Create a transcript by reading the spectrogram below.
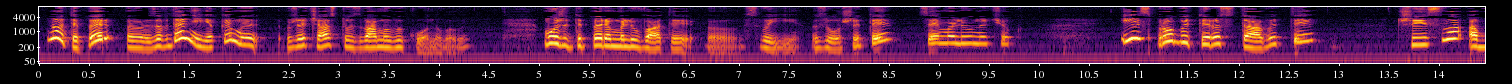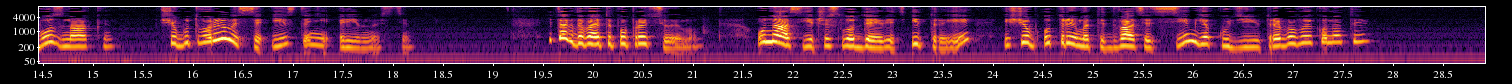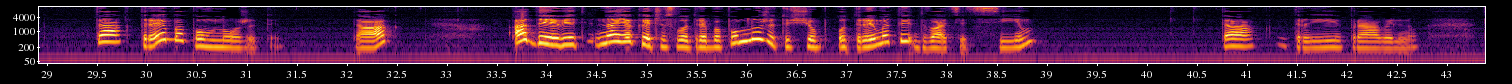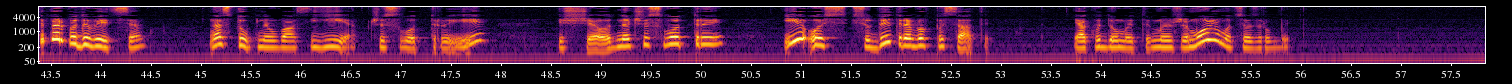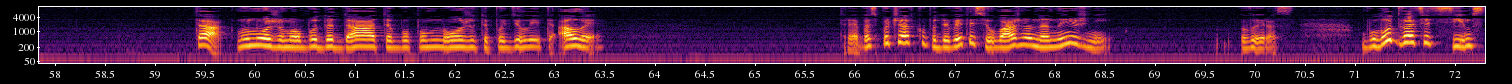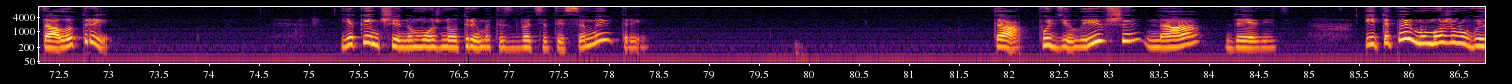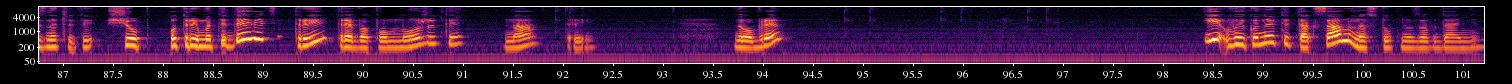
Ну, а тепер е, завдання, яке ми вже часто з вами виконували. Можете перемалювати е, свої зошити цей малюночок. І спробуйте розставити числа або знаки, щоб утворилися істинні рівності. І так, давайте попрацюємо. У нас є число 9 і 3, і щоб отримати 27, яку дію треба виконати? Так, треба помножити. Так. А 9 на яке число треба помножити, щоб отримати 27? Так, 3, правильно. Тепер подивіться, наступне у вас є число 3, і ще одне число 3. І ось сюди треба вписати. Як ви думаєте, ми вже можемо це зробити? Так, ми можемо або додати, або помножити, поділити, але треба спочатку подивитися уважно на нижній вираз. Було 27, стало 3. Яким чином можна отримати з 27 3? Так, поділивши на 9. І тепер ми можемо визначити, щоб отримати 9, 3 треба помножити на 3. Добре. І виконайте так само наступне завдання.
